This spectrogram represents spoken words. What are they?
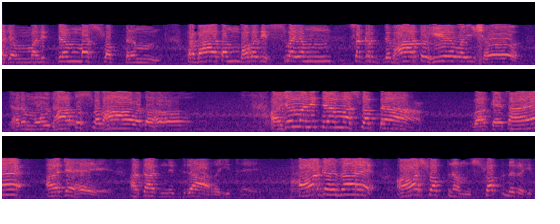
अजम अनिद्रम प्रभातम भवति स्वयं सकृत भात ही वैश धर्मो धातु स्वभावत। अजम अनिद्रम स्वप्न वह कैसा है? अज है, अर्थात निद्रा रहित है। और कैसा है? अस्वप्नम स्वप्न रहित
